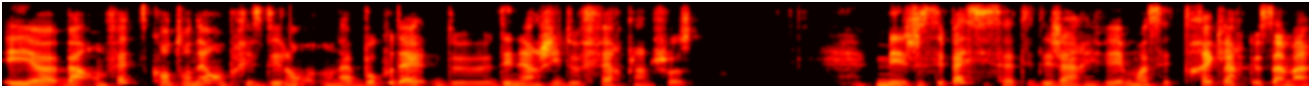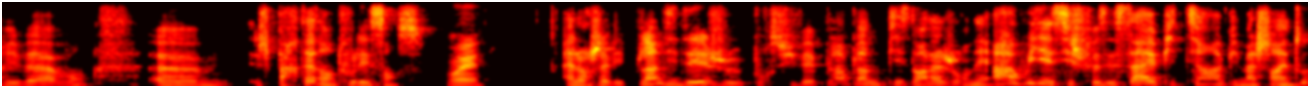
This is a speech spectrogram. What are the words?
Et euh, bah, en fait, quand on est en prise d'élan, on a beaucoup d'énergie de, faire plein de choses. Mais je ne sais pas si ça t'est déjà arrivé. Moi, c'est très clair que ça m'arrivait avant. Euh, je partais dans tous les sens. Ouais. Alors j'avais plein d'idées, je poursuivais plein plein de pistes dans la journée. Ah oui, et si je faisais ça, et puis tiens, et puis machin et tout.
